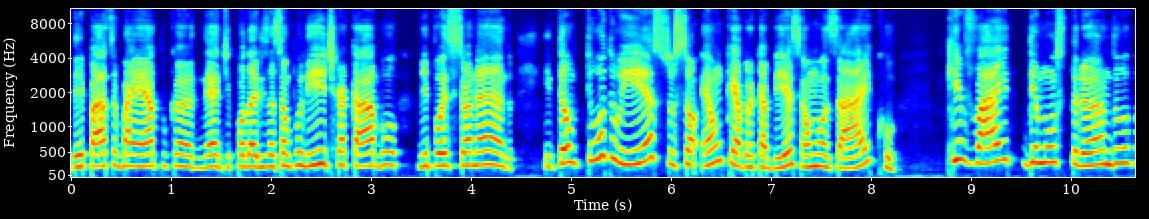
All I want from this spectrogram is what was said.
daí passa uma época né, de polarização política, acabo me posicionando. Então, tudo isso é um quebra-cabeça, é um mosaico que vai demonstrando.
